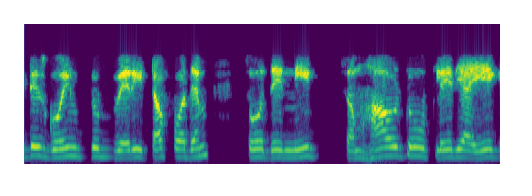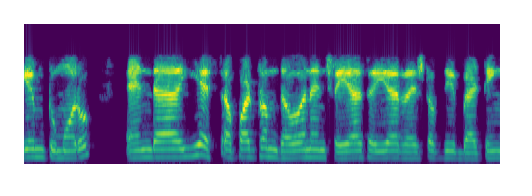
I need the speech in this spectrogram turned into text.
it is going to be very tough for them, so they need somehow to play their A game tomorrow. And uh, yes, apart from Dhawan and Shreyas Iyer, rest of the batting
